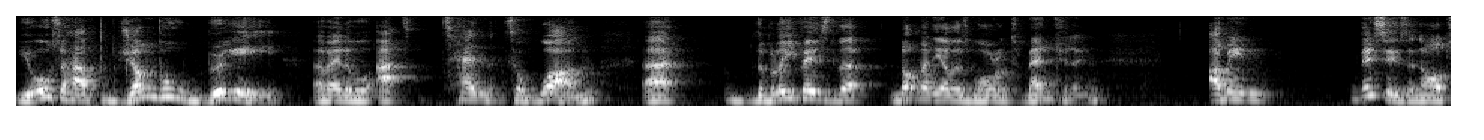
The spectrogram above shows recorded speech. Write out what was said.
you also have Jungle Boogie available at ten to one. Uh, the belief is that not many others warrant mentioning. I mean, this is an odd,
